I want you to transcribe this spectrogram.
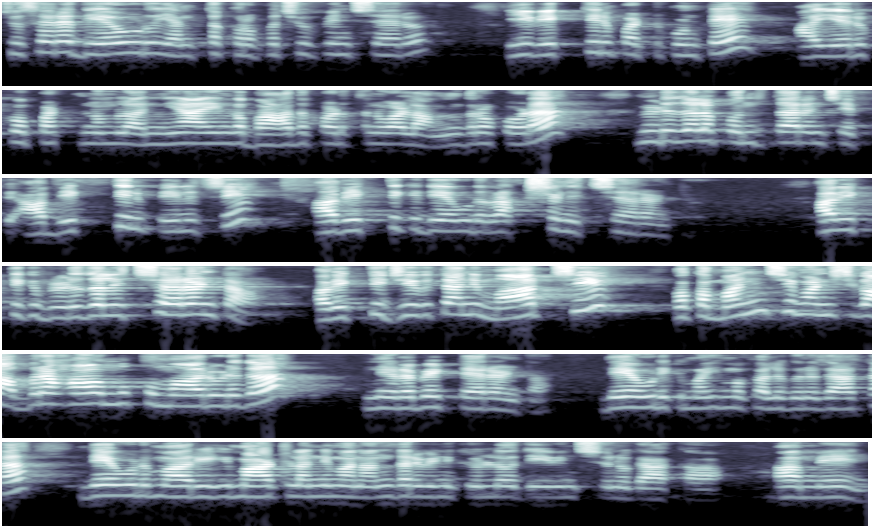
చూసారా దేవుడు ఎంత కృప చూపించారు? ఈ వ్యక్తిని పట్టుకుంటే ఆ ఎరుకో పట్టణంలో అన్యాయంగా బాధపడుతున్న వాళ్ళందరూ కూడా విడుదల పొందుతారని చెప్పి ఆ వ్యక్తిని పిలిచి ఆ వ్యక్తికి దేవుడు రక్షణ ఇచ్చారంట. ఆ వ్యక్తికి విడుదల ఇచ్చారంట. ఆ వ్యక్తి జీవితాన్ని మార్చి ఒక మంచి మనిషిగా అబ్రహాము కుమారుడుగా నిలబెట్టారంట. దేవుడికి మహిమ కలుగును గాక. దేవుడు మరి ఈ మాటలన్నీ మనందరి వినికిల్లో దీవించును గాక. ఆ మెయిన్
